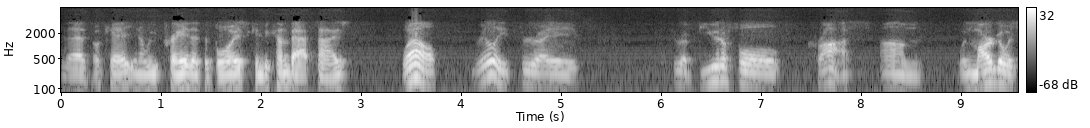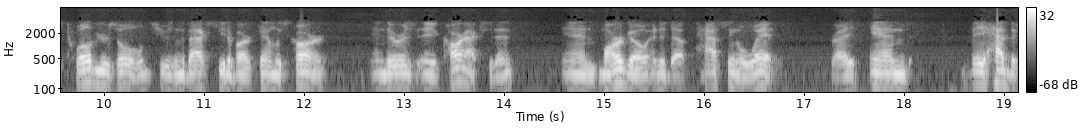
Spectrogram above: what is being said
that, okay, you know, we pray that the boys can become baptized. Well, really through a through a beautiful cross. Um, when Margot was 12 years old, she was in the back seat of our family's car, and there was a car accident, and Margot ended up passing away, right? And they had the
